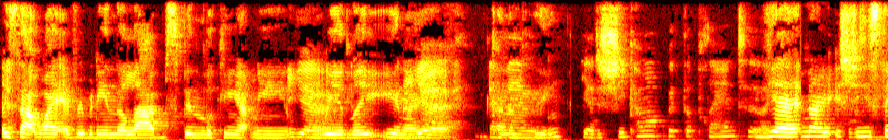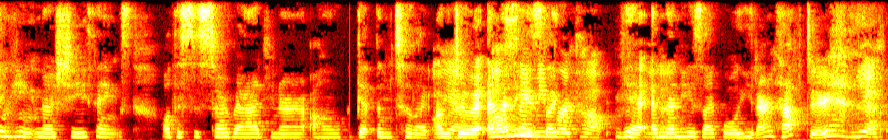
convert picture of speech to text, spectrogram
"Is that why everybody in the lab's been looking at me yeah. weirdly?" You know, yeah, kind and of then, thing. Yeah, does she come up with the plan to? Like, yeah, no, she's thinking. No, she thinks, "Oh, this is so bad." You know, I'll get them to like oh, undo yeah. it, and I'll then he's like, broke up. Yeah, yeah, and then he's like, "Well, you don't have to." yeah,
